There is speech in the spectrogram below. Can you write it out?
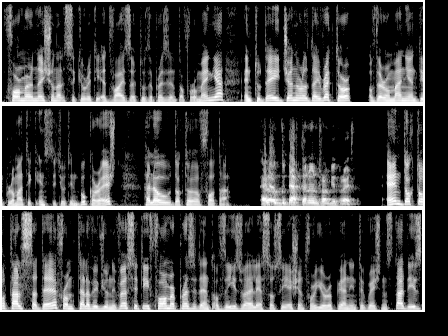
former National Security Advisor to the President of Romania, and today General Director of the Romanian Diplomatic Institute in Bucharest. Hello, Dr. Fota. Hello, good afternoon from Bucharest and Dr. Tal Sadeh from Tel Aviv University, former president of the Israeli Association for European Integration Studies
